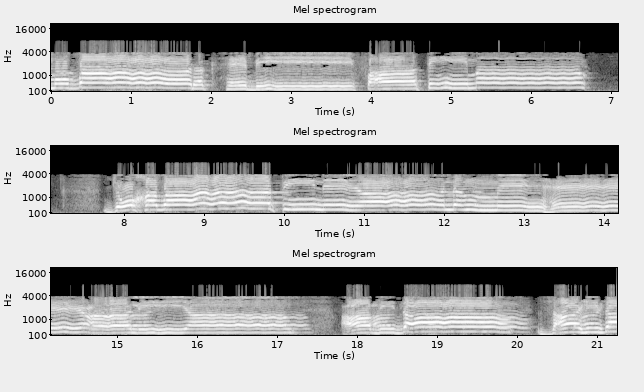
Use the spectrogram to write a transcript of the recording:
مبارک ہے، بی فاطمہ۔ جو خواتین عالم میں ہے عابدہ، زاہدہ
